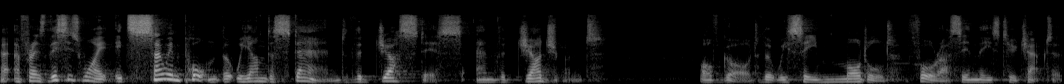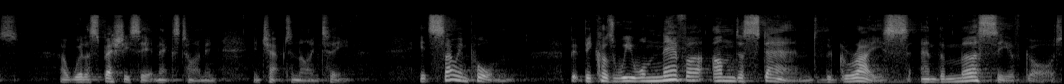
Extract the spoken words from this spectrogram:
And, friends, this is why it's so important that we understand the justice and the judgment of God that we see modeled for us in these two chapters. Uh, we'll especially see it next time in, in chapter 19. It's so important because we will never understand the grace and the mercy of God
